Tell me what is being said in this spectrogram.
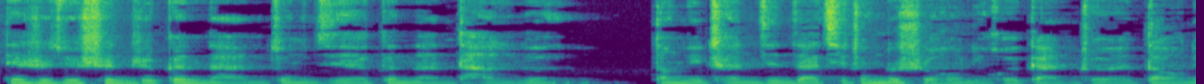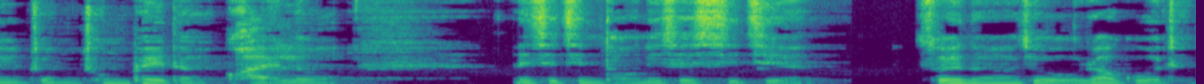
电视剧甚至更难总结，更难谈论。当你沉浸在其中的时候，你会感觉到那种充沛的快乐，那些镜头，那些细节。所以呢，就绕过这个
